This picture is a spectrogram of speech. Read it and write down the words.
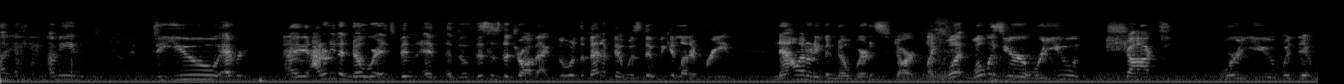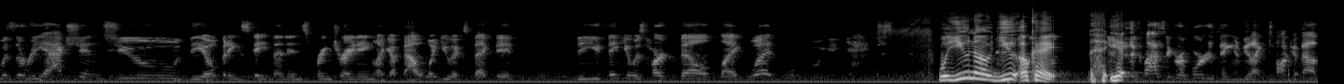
I, I mean, do you ever? I, I don't even know where it's been. It, this is the drawback. The, the benefit was that we could let it breathe. Now I don't even know where start. Like, what what was your? Were you shocked? Were you? Was the reaction to the opening statement in spring training like about what you expected? Do you think it was heartfelt? Like what? Just Well, you know, you okay. Yeah. The classic reporter thing and be like, talk about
